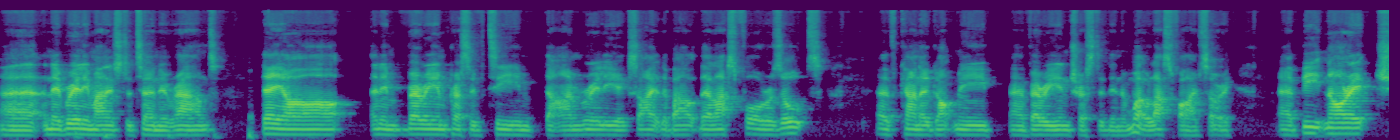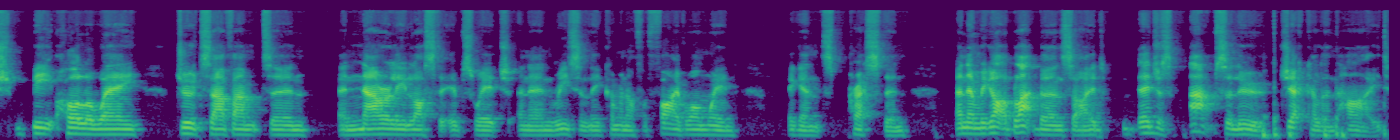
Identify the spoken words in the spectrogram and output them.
uh, and they've really managed to turn it around. They are an very impressive team that I'm really excited about. Their last four results have kind of got me uh, very interested in them. Well, last five, sorry. Uh, beat Norwich, beat Hull away, drew to Southampton, and narrowly lost to Ipswich, and then recently coming off a 5 1 win against Preston. And then we got a Blackburn side. They're just absolute Jekyll and Hyde,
